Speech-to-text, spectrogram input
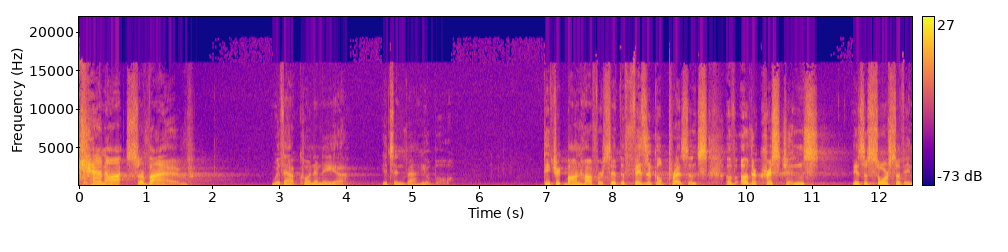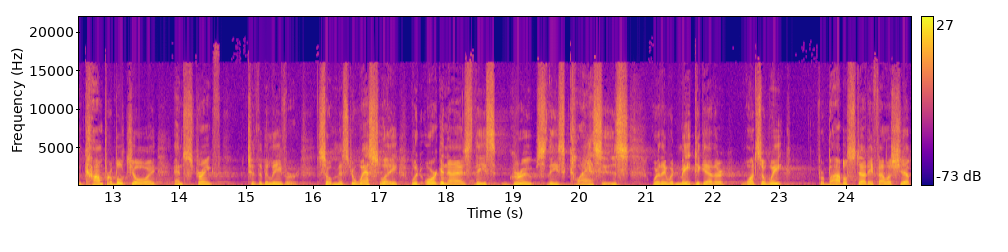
cannot survive without koinonia. It's invaluable. Dietrich Bonhoeffer said the physical presence of other Christians is a source of incomparable joy and strength to the believer. So Mr. Wesley would organize these groups, these classes, where they would meet together once a week for Bible study fellowship,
